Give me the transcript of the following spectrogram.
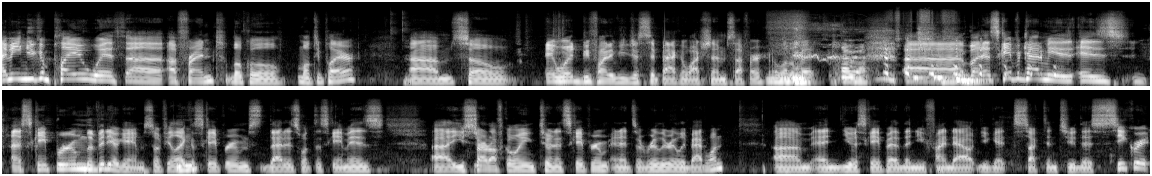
I mean, you can play with uh, a friend, local multiplayer. Um, so it would be fun if you just sit back and watch them suffer a little bit. Okay. uh, but Escape Academy is, is Escape Room, the video game. So if you like Mhm. escape rooms, that is what this game is. Uh, you start off going to an escape room, and it's a really, really bad one. Um, and you escape it, and then you find out you get sucked into this secret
